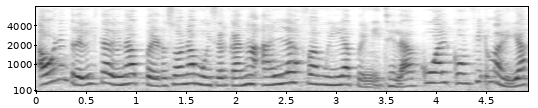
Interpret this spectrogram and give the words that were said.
a una entrevista de una persona muy cercana a la familia Peniche, la cual confirmaría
